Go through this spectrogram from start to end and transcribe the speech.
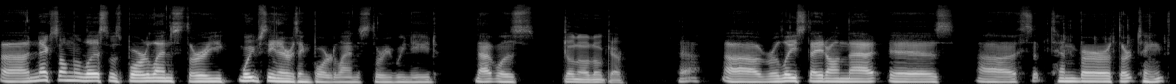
Uh, next on the list was Borderlands 3. We've seen everything Borderlands 3 we need. That was Don't know, don't care. Yeah. Uh, release date on that is uh, September 13th.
